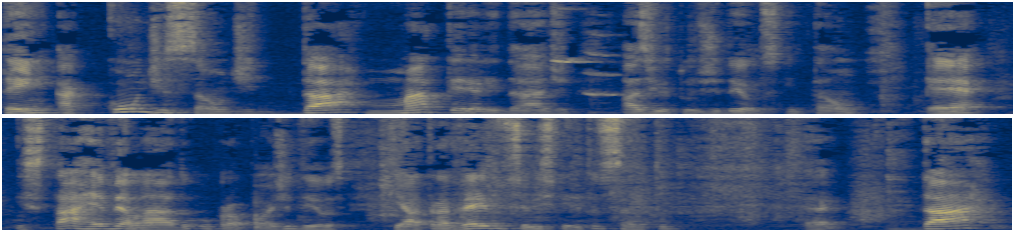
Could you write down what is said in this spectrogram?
tem a condição de dar materialidade às virtudes de Deus. Então, é está revelado o propósito de Deus, que é através do seu Espírito Santo é, dar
